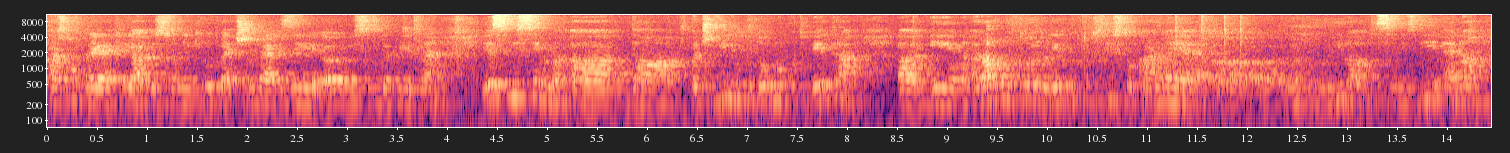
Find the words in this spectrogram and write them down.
kar smo prej rekli, ja, da so neki odvečni verziji, uh, mislim, da bi, ne. Jaz mislim, uh, da pač vidim podobno kot Petra, Uh, in ravno to je verjetno tudi tisto, kar me je uh, da se mi zdi ena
